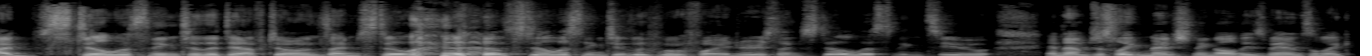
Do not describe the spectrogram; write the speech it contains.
I'm still listening to the Deftones. I'm still I'm still listening to the Foo Fighters. I'm still listening to, and I'm just like mentioning all these bands. I'm like,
